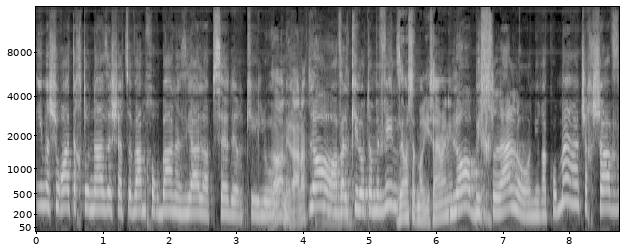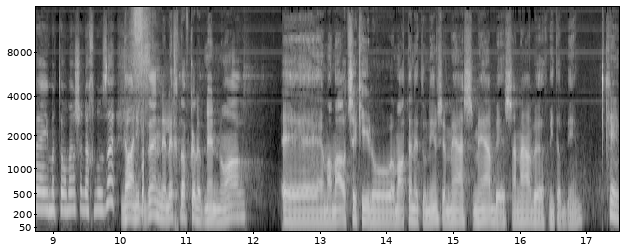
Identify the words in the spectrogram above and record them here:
אם השורה התחתונה זה שהצבא מחורבן, אז יאללה, בסדר, כאילו... לא, נראה לך לא, שזה- אבל כאילו, אתה מבין? זה מה שאת מרגישה ממני? לא, בכלל לא. אני רק אומרת שעכשיו, אה, אם אתה אומר שאנחנו זה... לא, אני בזה נלך דווקא לבני נוער. אה, אמרת שכאילו, אמרת נתונים שמאה מאה בשנה בערך מתאבדים. כן.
